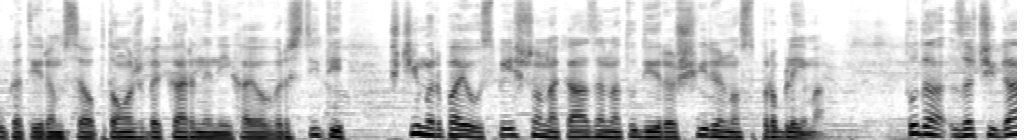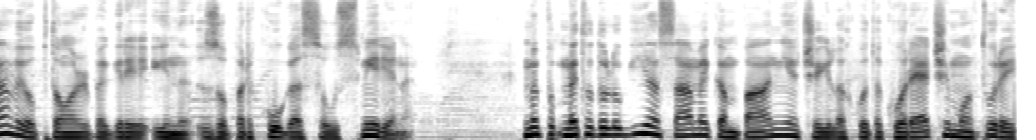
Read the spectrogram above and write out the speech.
v katerem se obtožbe kar ne nehajo vrstiti, s čimer pa je uspešno nakazana tudi razširjenost problema. Toda za čigave obtožbe gre in zoper koga so usmerjene? Metodologija same kampanje, če ji lahko tako rečemo, torej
